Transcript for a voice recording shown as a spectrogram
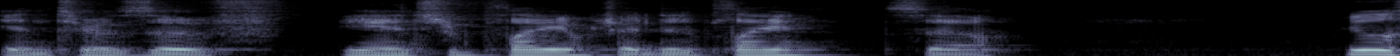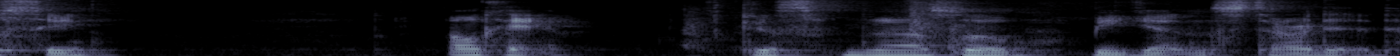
in terms of the answer play, which I did play. So we'll see. Okay, guess we'll also be getting started.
